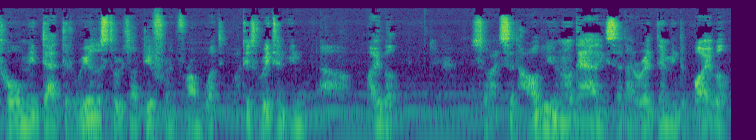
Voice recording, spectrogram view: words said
told me that the real stories are different from what, what is written in uh, Bible. So I said, "How do you know that?" He said, "I read them in the Bible."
